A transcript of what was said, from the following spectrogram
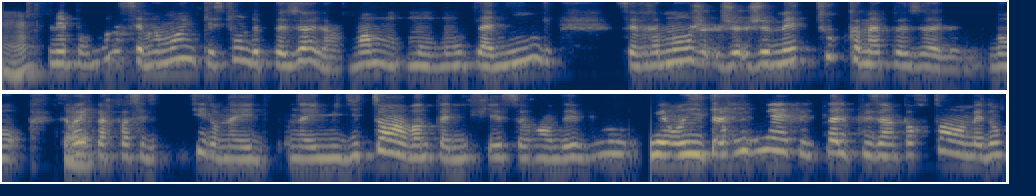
Mhm. Mais pour moi, c'est vraiment une question de puzzle. Hein. Moi, mon, planning, c'est vraiment, je, je, mets tout comme un puzzle. Bon, c'est vrai que parfois c'est difficile, on a, on a mis du temps avant de planifier ce rendez-vous, mais on y est arrivé, c'est ça le plus important. Mais donc,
